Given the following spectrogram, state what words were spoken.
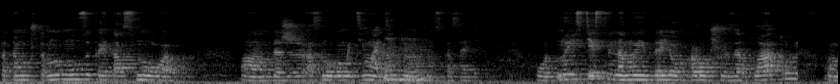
потому что ну, музыка это основа, а, даже основа математики, Мгм. можно сказать. Вот. Ну, естественно, мы даем хорошую зарплату. А,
